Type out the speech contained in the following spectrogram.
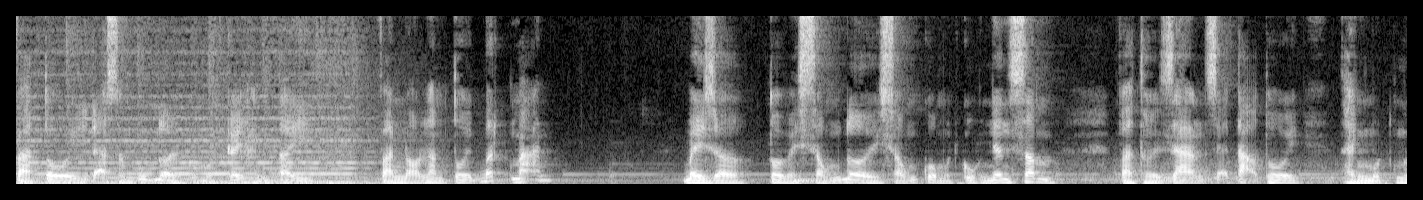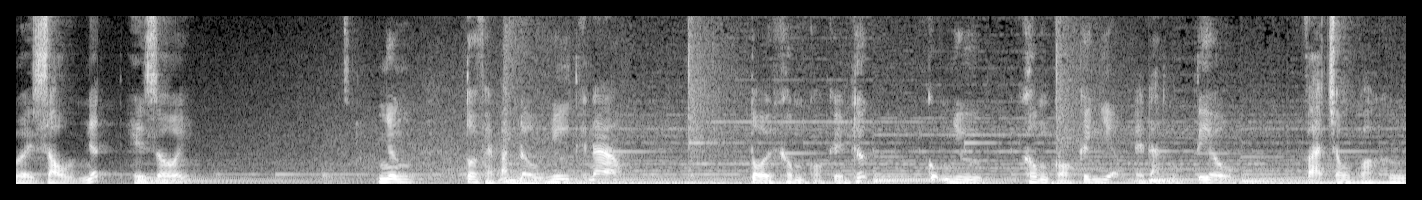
và tôi đã sống cuộc đời của một cây hành tây, và nó làm tôi bất mãn. Bây giờ tôi phải sống đời sống của một củ nhân sâm, và thời gian sẽ tạo tôi thành một người giàu nhất thế giới. Nhưng tôi phải bắt đầu như thế nào? Tôi không có kiến thức cũng như không có kinh nghiệm để đặt mục tiêu, và trong quá khứ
